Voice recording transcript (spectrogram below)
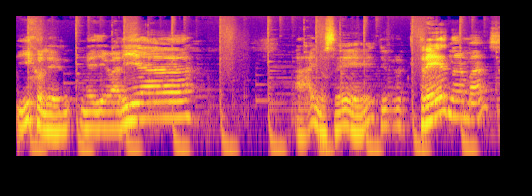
Híjole, me llevaría. Ay, no sé, ¿eh? Yo creo que tres nada más.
